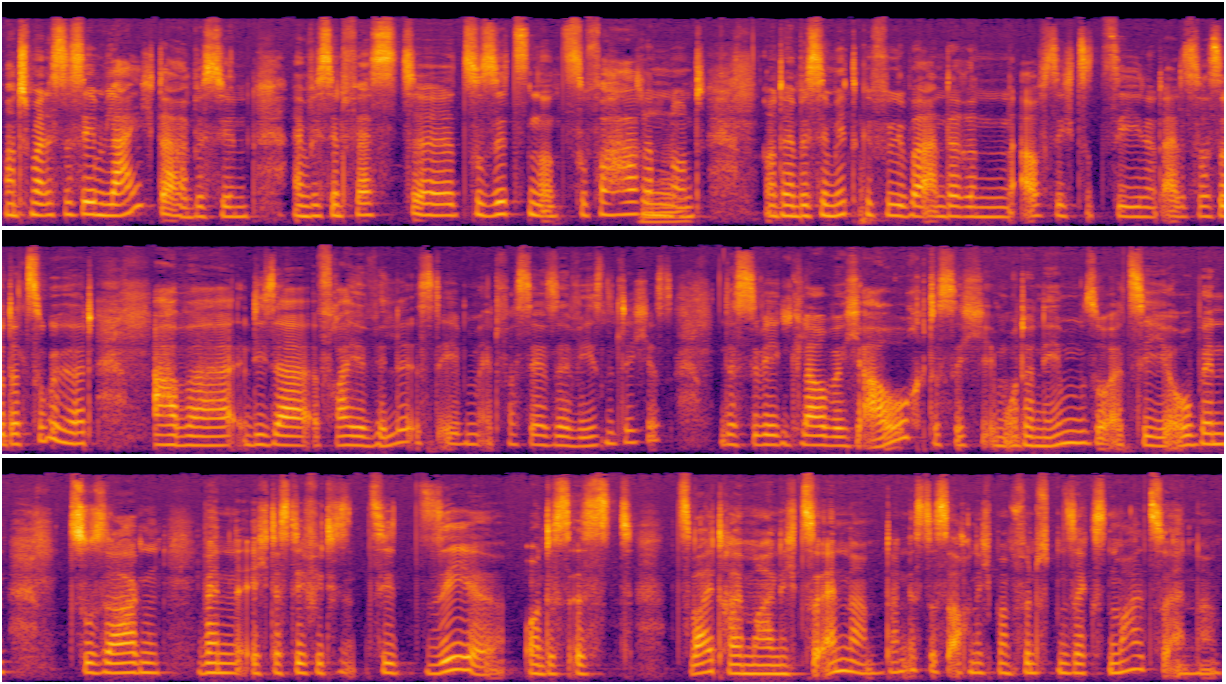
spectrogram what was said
Manchmal ist es eben leichter, ein bisschen, ein bisschen fest äh, zu sitzen und zu verharren mhm. und, und ein bisschen Mitgefühl bei anderen auf sich zu ziehen und alles, was so dazugehört. Aber dieser freie Wille ist eben etwas sehr, sehr Wesentliches. Deswegen glaube ich auch, dass ich im Unternehmen so als CEO bin, zu sagen, wenn ich das Defizit sehe und es ist zwei, dreimal nicht zu ändern, dann ist es auch nicht beim fünften, sechsten Mal zu ändern.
